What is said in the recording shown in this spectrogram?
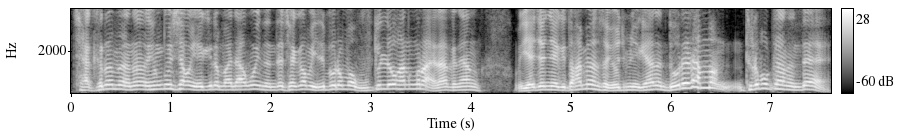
자 그러면은 형돈 씨하고 얘기를 많이 하고 있는데 제가 뭐 일부러 뭐 웃기려고 하는 건 아니라 그냥 예전 얘기도 하면서 요즘 얘기하는 노래를 한번 들어볼까 하는데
